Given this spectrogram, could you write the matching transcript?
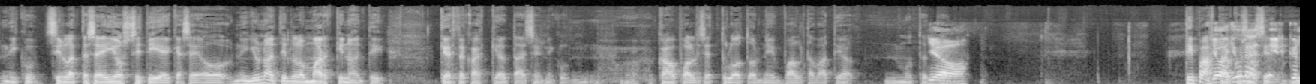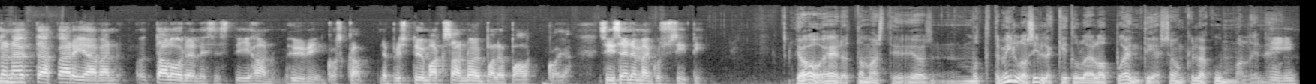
niin kuin sillä, että se ei ole City eikä se ole. Niin Unitedilla on markkinointi kerta kaikkiaan, tai siis niin kuin kaupalliset tulot on niin valtavat. Ja, mutta Joo. Joo, United se, kyllä mm. näyttää pärjäävän taloudellisesti ihan hyvin, koska ne pystyy maksamaan noin paljon palkkoja. Siis enemmän kuin City. Joo, ehdottomasti. Joo. Mutta että milloin sillekin tulee loppu, en tiedä. Se on kyllä kummallinen. Niin.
